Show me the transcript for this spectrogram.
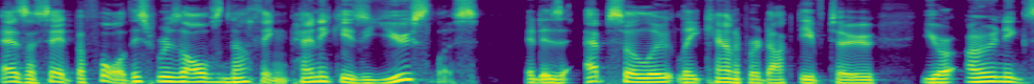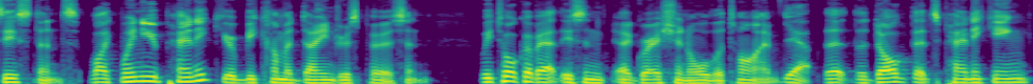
As I said before, this resolves nothing. Panic is useless. It is absolutely counterproductive to your own existence. Like when you panic, you become a dangerous person. We talk about this in aggression all the time. Yeah. The, the dog that's panicking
